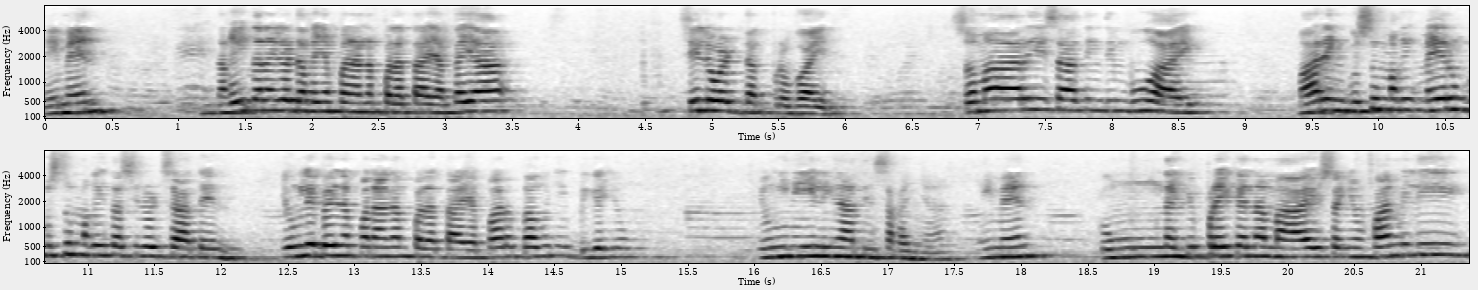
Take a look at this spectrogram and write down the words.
Amen? Nakita ng Lord ang kanyang pananampalataya. Kaya, si Lord nag-provide. So, maaari sa ating din buhay, maaaring gusto maki- mayroong gustong makita si Lord sa atin. Yung level ng pananampalataya para bago niya ibigay yung yung hinihiling natin sa Kanya. Amen? Kung nag-pray ka na maayos ang iyong family,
